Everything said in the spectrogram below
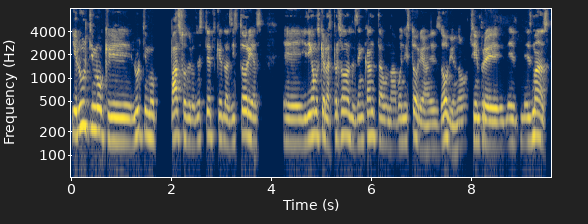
Y el último, que, el último paso de los steps, que es las historias, eh, y digamos que a las personas les encanta una buena historia, es obvio, ¿no? Siempre, es, más,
